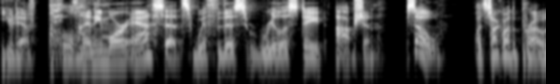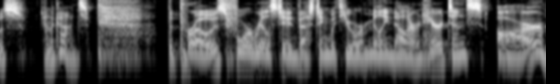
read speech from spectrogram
you'd have plenty more assets with this real estate option. So, let's talk about the pros and the cons. The pros for real estate investing with your million dollar inheritance are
